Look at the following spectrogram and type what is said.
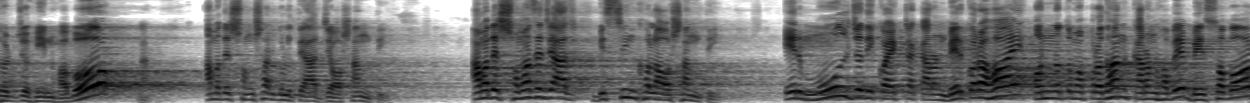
ধৈর্যহীন হব না। আমাদের সংসারগুলোতে আজ যে অশান্তি, আমাদের সমাজে যে আজ বিশৃঙ্খলা, অশান্তি, এর মূল যদি কয়েকটা কারণ বের করা হয়, অন্যতম প্রধান কারণ হবে বেসবর,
